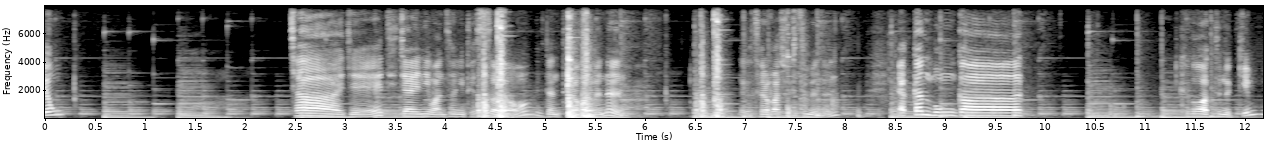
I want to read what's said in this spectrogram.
뿅. 자, 이제 디자인이 완성이 됐어요. 일단 들어가면은 들어갈 수 있으면은 약간 뭔가 그거 같은 느낌?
